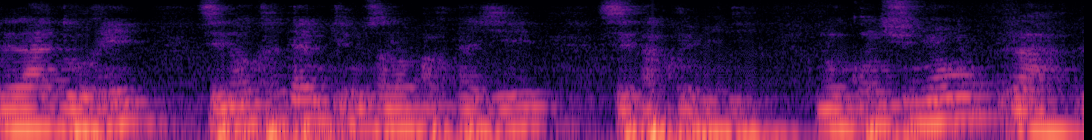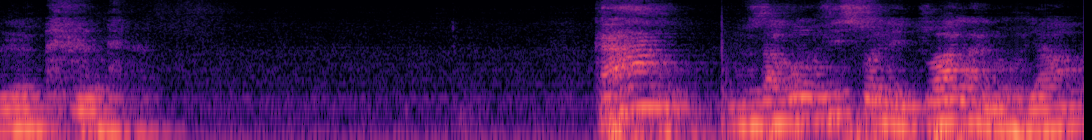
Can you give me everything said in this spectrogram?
l'adorer. C'est notre thème que nous allons partager cet après-midi. Nous continuons la lecture. Car nous avons vu son étoile en Orient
